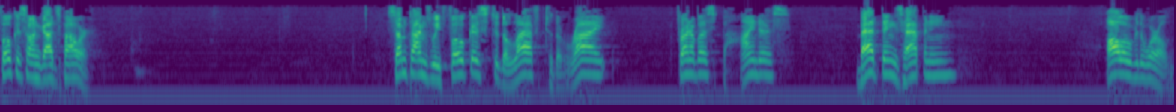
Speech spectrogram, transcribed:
Focus on God's power. Sometimes we focus to the left, to the right, in front of us, behind us, bad things happening all over the world.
